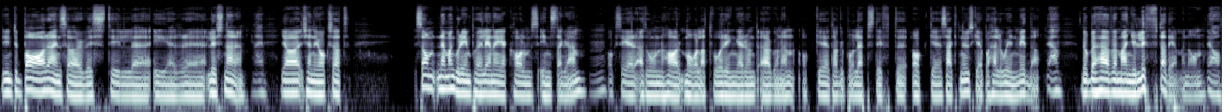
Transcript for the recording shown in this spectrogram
Det är ju inte bara en service till eh, er eh, lyssnare. nej. Jag känner ju också att som när man går in på Helena Ekholms Instagram Mm. och ser att hon har målat två ringar runt ögonen och eh, tagit på läppstift eh, och eh, sagt nu ska jag på halloweenmiddag. Ja, Då behöver man ju lyfta det med någon ja.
